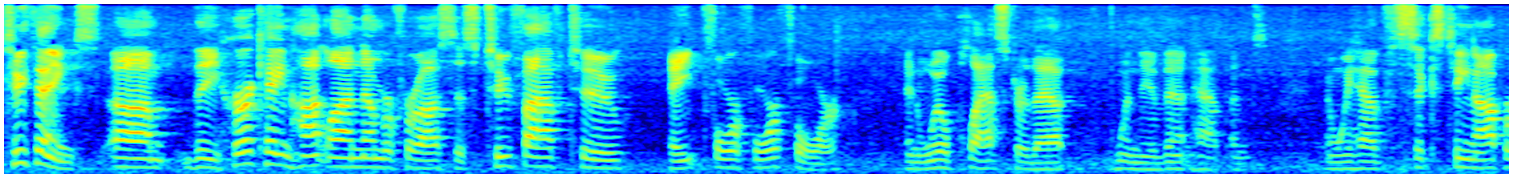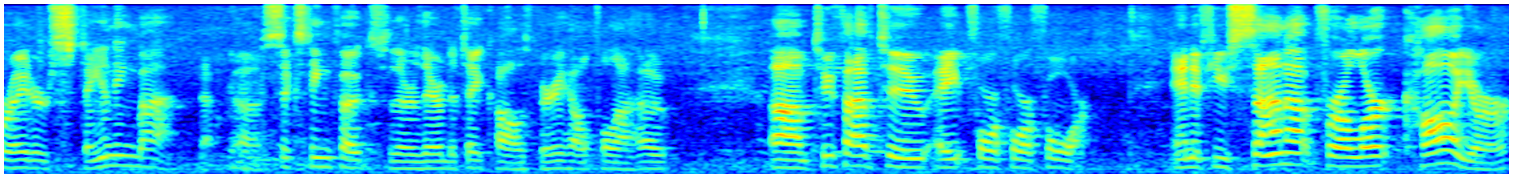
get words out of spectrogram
two things. Um, the hurricane hotline number for us is 252 8444, and we'll plaster that when the event happens. And we have 16 operators standing by, uh, 16 folks that are there to take calls. Very helpful, I hope. Um, 252 8444. And if you sign up for Alert Collier, I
